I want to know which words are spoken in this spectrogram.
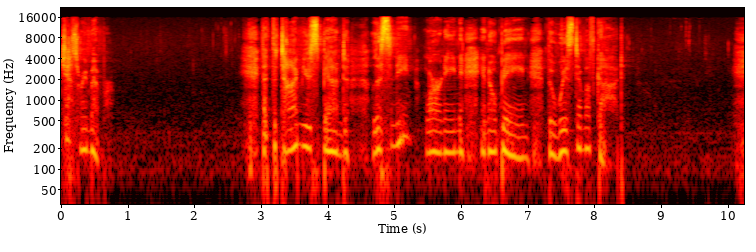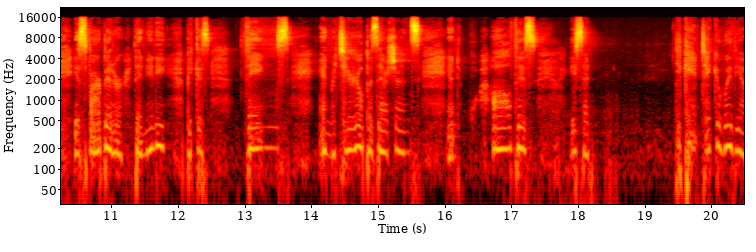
Just remember that the time you spend listening, learning, and obeying the wisdom of God is far better than any because things and material possessions and all this, he said, you can't take it with you.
